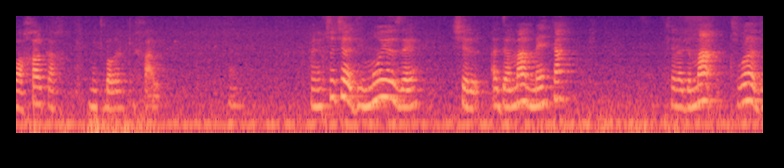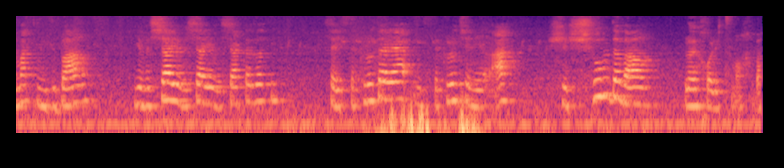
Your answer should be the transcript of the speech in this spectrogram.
או אחר כך מתברר כחי. ואני חושבת שהדימוי הזה של אדמה מתה, של אדמה, תחשבו על אדמת מדבר, יבשה, יבשה, יבשה כזאת, שההסתכלות עליה היא הסתכלות שנראה ששום דבר לא יכול לצמוח בה.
